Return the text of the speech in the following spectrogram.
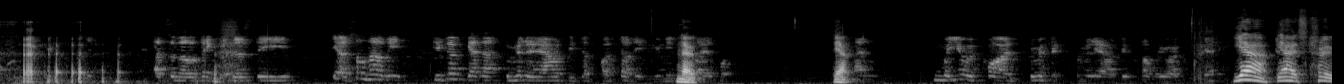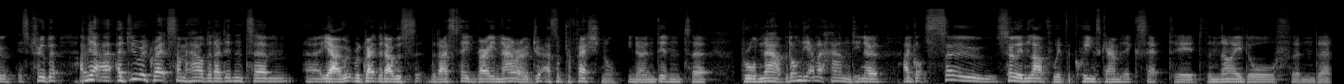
that's another thing. But there's the yeah somehow the you don't get that familiarity just by studying. You need No. to play as well. yeah, And but you acquired terrific Yeah? yeah. It's true, it's true. But I mean, I, I do regret somehow that I didn't. Um, uh, yeah, I regret that I was that I stayed very narrow as a professional, you know, and didn't uh, broaden out. But on the other hand, you know, I got so so in love with the Queen's Gambit accepted, the Najdorf, and uh,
